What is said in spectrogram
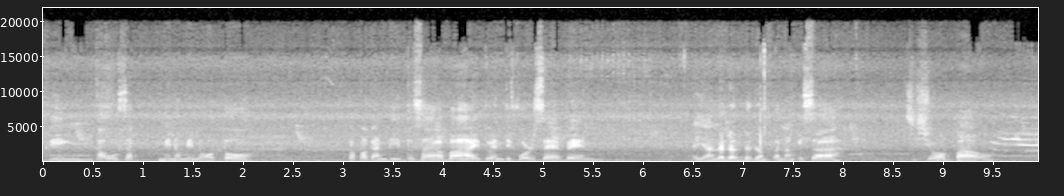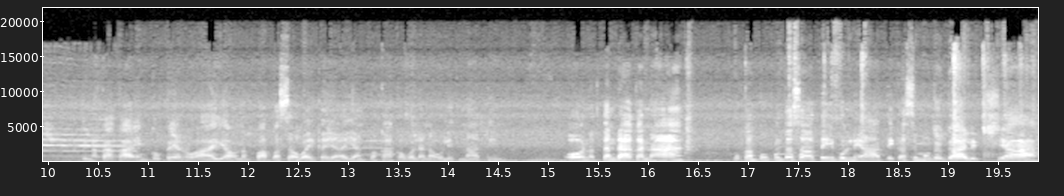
aking kausap minuminuto kapag andito sa bahay 24-7. Ayan, nadagdagan pa ng isa. Si Siopaw. Pinakakain ko pero ayaw, nagpapasaway. Kaya ayan, pakakawala na ulit natin. O, nagtanda ka na. Huwag kang pupunta sa table ni ate kasi magagalit siya.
